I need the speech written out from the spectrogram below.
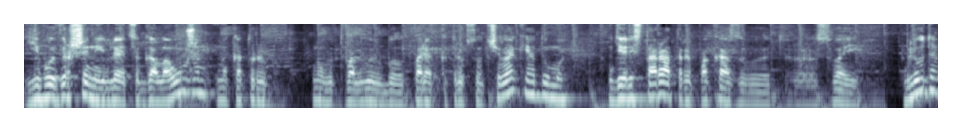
его вершиной является гала-ужин, на который ну, вот во Львове было порядка 300 человек, я думаю, где рестораторы показывают э, свои блюда.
